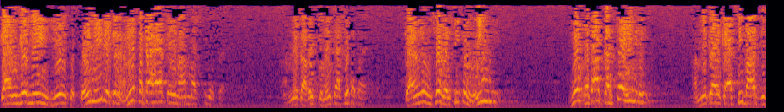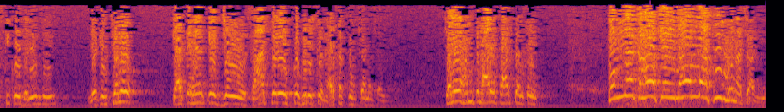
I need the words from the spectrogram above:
کہیں گے؟ نہیں، یہ تو کوئی نہیں، لیکن ہمیں پتا ہے کہ امام معصوم ہوتا ہے۔ ہم نے کہا، بھائی، تمہیں کیسے پتا ہے؟ کہیں گے؟ ان سے غلطی تو ہوئی نہیں۔ وہ خطا کرتے ہی نہیں۔ ہم نے کہا، ایک ایسی بات جس کی کوئی دلیل نہیں۔ لیکن چلو، کہتے ہیں کہ جو ساتھ کرے اس کو پھر اس کے گھر تک پہنچانا چاہیے۔ چلو ہم تمہارے ساتھ چلتے ہیں۔ تم نے کہا کہ امام معصوم ہونا چاہیے۔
